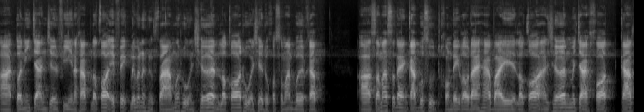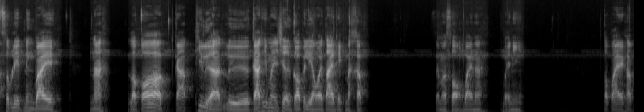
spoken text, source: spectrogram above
อ่าตัวนี้จะอัญเชิญฟรีนะครับ แล้วก็เอฟเฟกต์เลเวลหนึ่งถึงสามเมื่อถูกอัญเชิญ แล้วก็ถูกอัญเชิญโดยความสามารถเบิร์ดครับอ่าสามารถแสดงการ์ดบทสุดของเด็กเราได้ห้าใบ แล้วก็อัญเชิญไม่จ่ายคอร์สการ์ดสปริตหนึ่งใบนะแล้วก็การ์ดที่เหลือหรือการ์ดที่ไม่เชิญก็ไปเรียงไว้ใต้เด็กนะครับ แต่มาสองใบนะ ใบนี้ ต่อไปครับ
